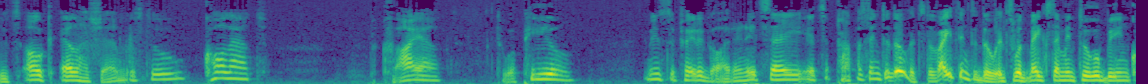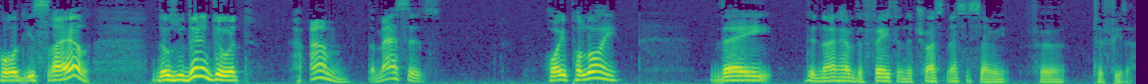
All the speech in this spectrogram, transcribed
Litzok el Hashem is to call out, cry out, to appeal. It means to pray to God, and it's a it's a proper thing to do. It's the right thing to do. It's what makes them into being called Israel. Those who didn't do it, Ha'am, the masses, hoi poloi, they did not have the faith and the trust necessary for tefillah.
